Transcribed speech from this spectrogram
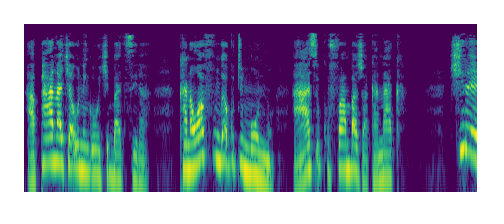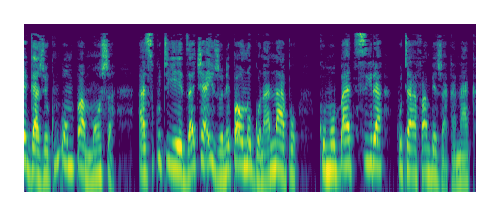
Hapana chaunenge uchibatsira. Kana wafunga kuti munhu haasi kufamba zvakanaka chirega zvekungomupa mhosva asi kuti edza chaizvo nepaunogona napo kumubatsira kuti afambe zvakanaka.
